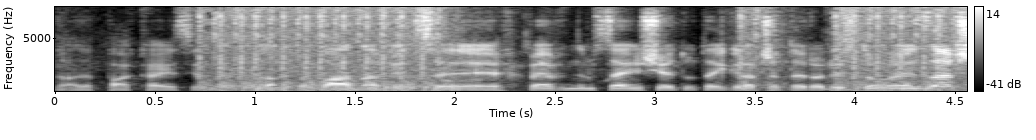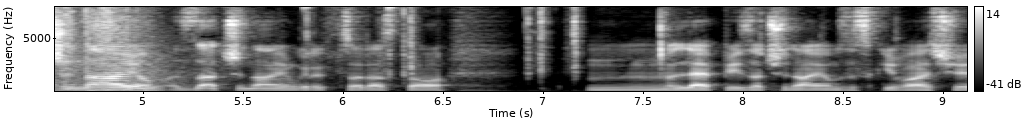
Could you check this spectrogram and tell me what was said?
No ale paka jest jednak plantowana, więc e, w pewnym sensie tutaj gracze terrorystów e, zaczynają, zaczynają grać coraz to lepiej, zaczynają zyskiwać e,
